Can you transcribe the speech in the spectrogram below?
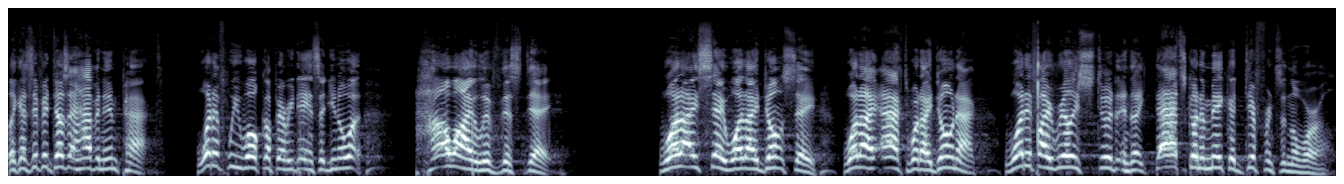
Like as if it doesn't have an impact. What if we woke up every day and said, you know what? How I live this day, what I say, what I don't say, what I act, what I don't act. What if I really stood and like, that's gonna make a difference in the world?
